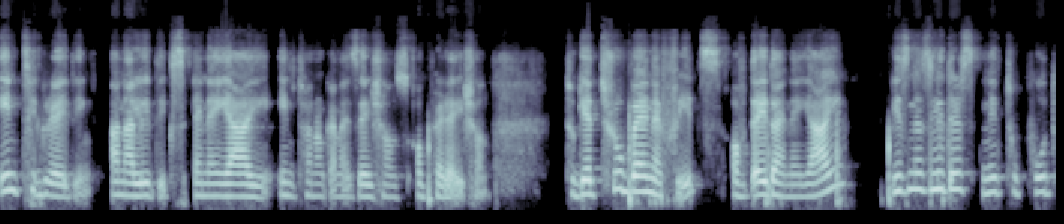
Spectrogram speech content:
integrating analytics and AI into an organization's operation. To get true benefits of data and AI, business leaders need to put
